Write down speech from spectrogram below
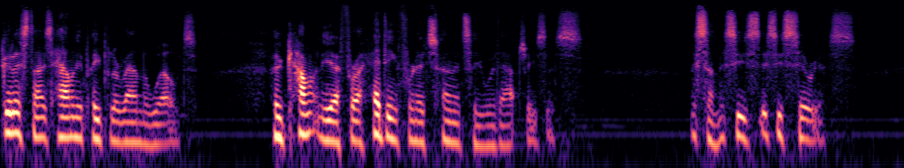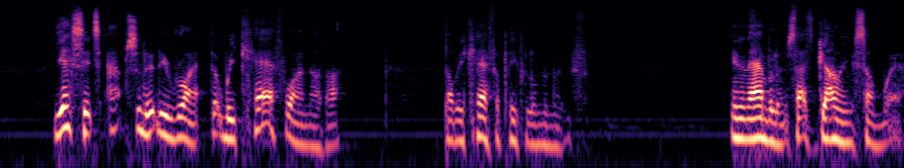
goodness knows how many people around the world who currently are for a heading for an eternity without Jesus. Listen, this is, this is serious. Yes, it's absolutely right that we care for one another, but we care for people on the move. In an ambulance that's going somewhere.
